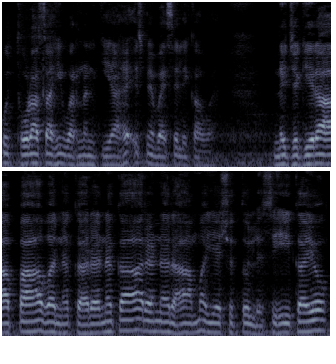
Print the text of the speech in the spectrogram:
कुछ थोड़ा सा ही वर्णन किया है, इसमें वैसे लिखा हुआ है। निज गिरा पावन करन कारण राम यश तुलसी कयो।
